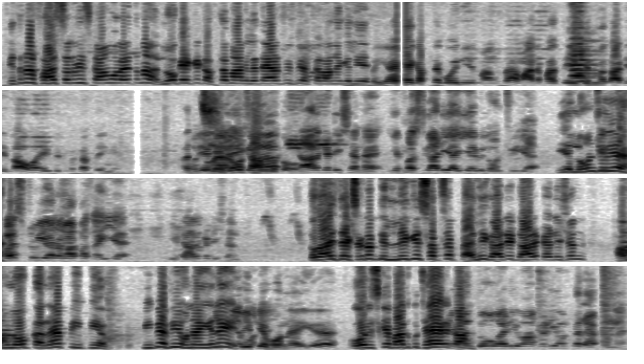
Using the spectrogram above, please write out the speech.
इतना फास्ट सर्विस काम हो रहा है इतना लोग एक एक हफ़्ता मांग लेते हैं यार पीपीएफ कराने के लिए। भैया एक हफ़्ते कोई नहीं माँगता। हमारे पास एक दिन में गाड़ी लाओ एक दिन में कर देंगे। अच्छा। डार्क एडिशन है। ये फ़र्स्ट गाड़ी आई है अभी लॉन्च हुई है। ये लॉन्च हुई है? फ़र्स्ट टू ईयर हमारे पास आई है। डार्क एडिशन तो गाइस देख सकते हो दिल्ली की सबसे पहली गाड़ी डार्क एडिशन हम लोग कर रहे हैं पीपीएफ पीपीएफ ही होना है ये? नहीं पीपीएफ होना है और इसके बाद कुछ है काम। दो गाड़ी वहाँ खड़ी है रैप होना है।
